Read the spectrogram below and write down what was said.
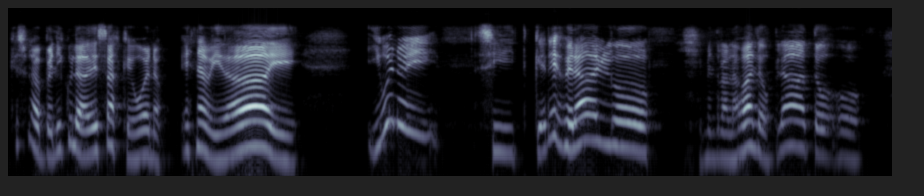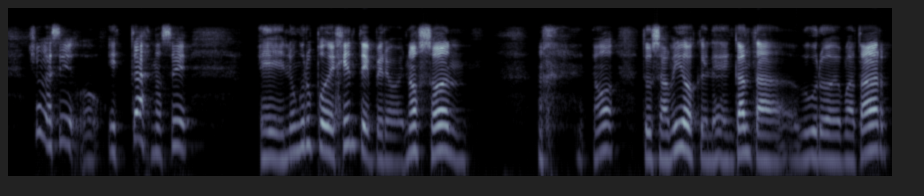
que es una película de esas que, bueno, es Navidad y. Y bueno, y si querés ver algo, mientras lavas los platos, o yo qué sé, o estás, no sé, eh, en un grupo de gente, pero no son ¿no? Tus amigos que les encanta duro de matar,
